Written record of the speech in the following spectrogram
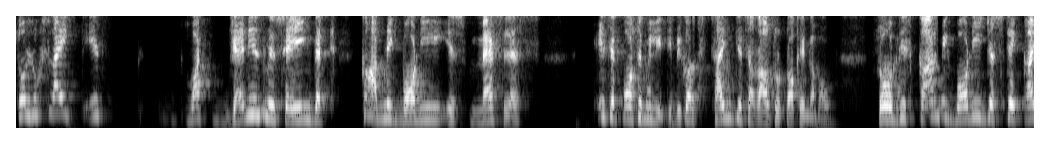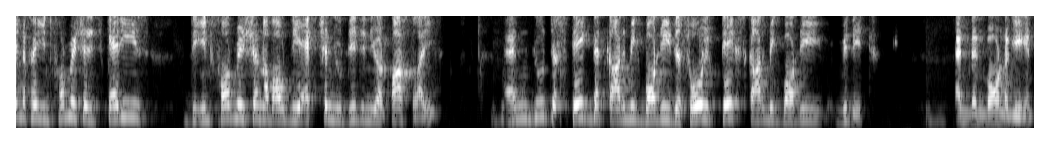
so looks like is what Jainism is saying that karmic body is massless is a possibility because scientists are also talking about. So okay. this karmic body just take kind of a information. It carries the information about the action you did in your past life. Mm-hmm. And you just take that karmic body, the soul takes karmic body with it mm-hmm. and then born again.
